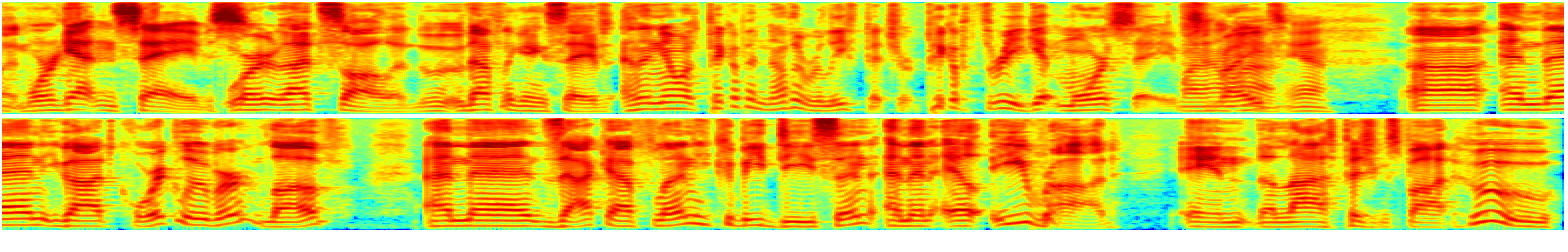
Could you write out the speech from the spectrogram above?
solid. we're getting saves. We're, that's solid. We're definitely getting saves. And then you know what? Pick up another relief pitcher. Pick up three. Get more saves. Not? right? Yeah. Uh, and then you got Corey Kluber, love. And then Zach Eflin, he could be decent. And then El Erod in the last pitching spot, who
